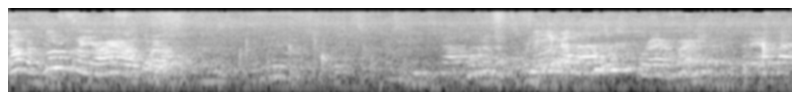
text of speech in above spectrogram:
なんかコロコロやらないこれ。何かな。これやばい。これやばい。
